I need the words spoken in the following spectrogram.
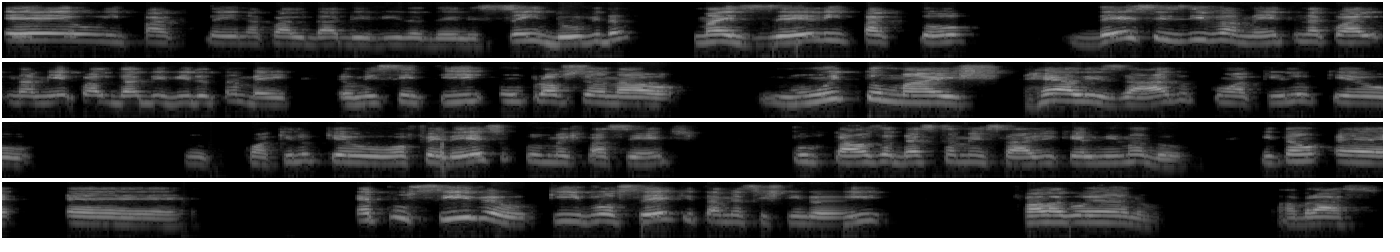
Eu impactei na qualidade de vida dele, sem dúvida, mas ele impactou decisivamente na, na minha qualidade de vida também. Eu me senti um profissional muito mais realizado com aquilo que eu com aquilo que eu ofereço para os meus pacientes por causa dessa mensagem que ele me mandou. Então, é, é, é possível que você que está me assistindo aí Fala, Goiano. Um abraço.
